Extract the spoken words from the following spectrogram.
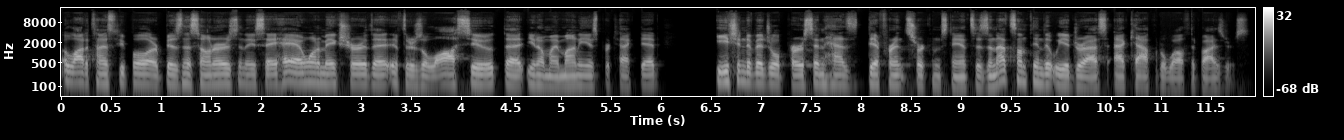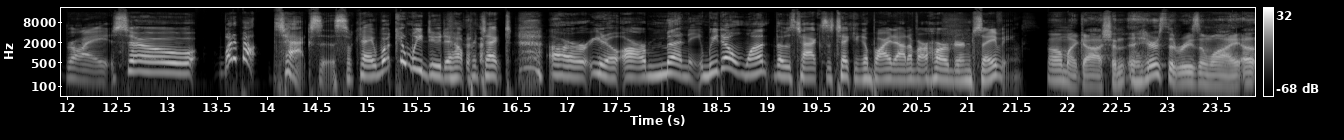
a lot of times people are business owners and they say, Hey, I want to make sure that if there's a lawsuit that, you know, my money is protected. Each individual person has different circumstances. And that's something that we address at Capital Wealth Advisors. Right. So, what about taxes? Okay, what can we do to help protect our, you know, our money? We don't want those taxes taking a bite out of our hard-earned savings. Oh my gosh! And, and here's the reason why. A,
